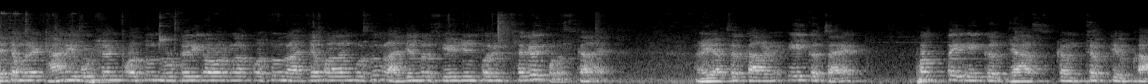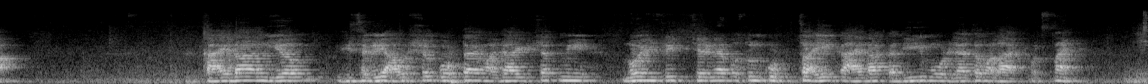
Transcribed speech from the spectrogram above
त्याच्यामध्ये ठाणे भूषणपासून रोटरी गव्हर्नरपासून राज्यपालांपासून राजेंद्र सिंहजींपर्यंत सगळे पुरस्कार आहेत. आणि याचं कारण एकच आहे फक्त एकच ध्यास कन्स्ट्रक्टिव्ह काम. कायदा नियम ही सगळी आवश्यक गोष्ट आहे. माझ्या आयुष्यात मी नो एंट्री शिरण्यापासून कुठचाही कायदा कधीही मोडल्याचं मला आठवत नाही.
